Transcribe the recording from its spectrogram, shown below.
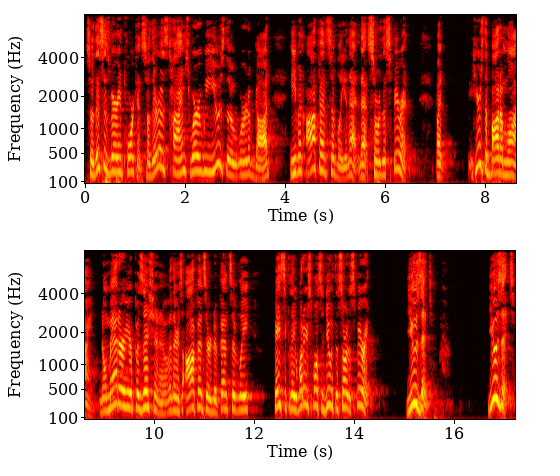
So this is very important. So there is times where we use the word of God even offensively in that that sword of the spirit. But here's the bottom line: no matter your position, whether it's offense or defensively, basically, what are you supposed to do with the sword of the spirit? Use it. Use it.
